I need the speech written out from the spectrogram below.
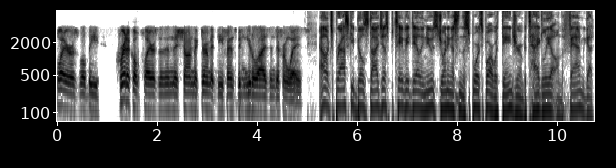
players will be critical players within the Sean McDermott defense being utilized in different ways. Alex Brasky, Bills Digest, Batavia Daily News, joining us in the sports bar with Danger and Battaglia on the fan. We got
